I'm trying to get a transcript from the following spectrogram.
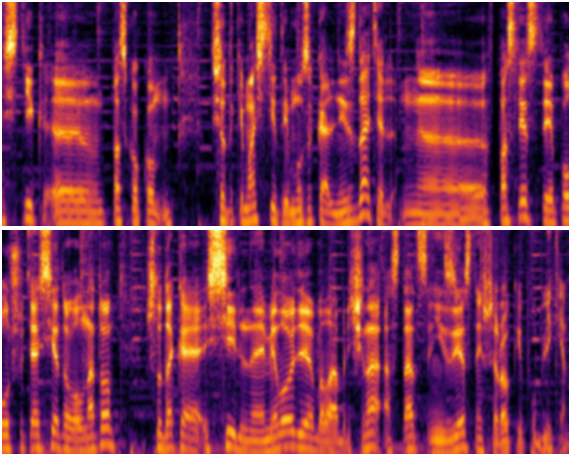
Стик, э, поскольку все-таки маститый музыкальный издатель, э, впоследствии полушутя сетовал на то, что такая сильная мелодия была обречена остаться неизвестной широкой публике.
